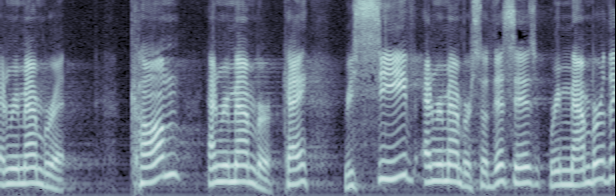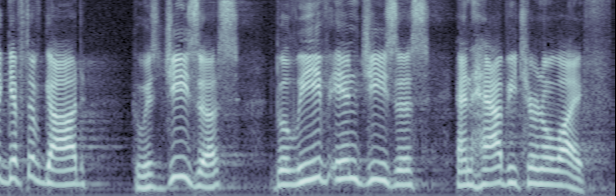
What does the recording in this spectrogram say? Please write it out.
and remember it. Come and remember, okay? Receive and remember. So this is remember the gift of God, who is Jesus, believe in Jesus, and have eternal life.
